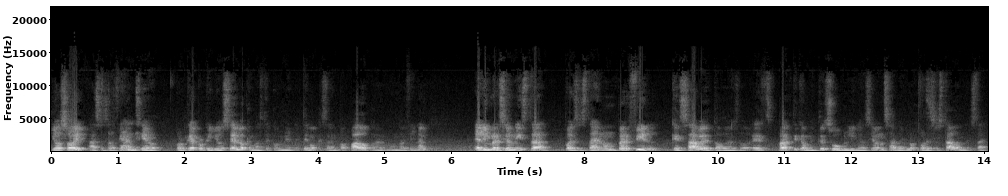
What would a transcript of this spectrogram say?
yo soy asesor financiero. ¿Por qué? Porque yo sé lo que más te conviene, tengo que estar empapado con el mundo. Al final, el inversionista pues está en un perfil que sabe de todo eso, es prácticamente su obligación saberlo, por eso está donde está.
